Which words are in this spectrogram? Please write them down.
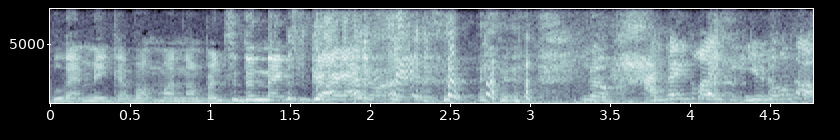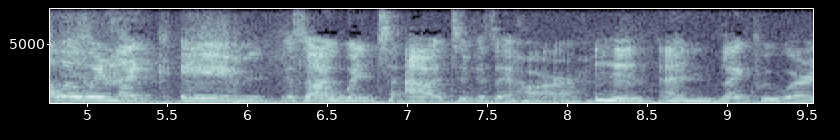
Let me give out my number to the next guy no, I think like you know that way when like um. So I went out to visit her, Mhm. and like we were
